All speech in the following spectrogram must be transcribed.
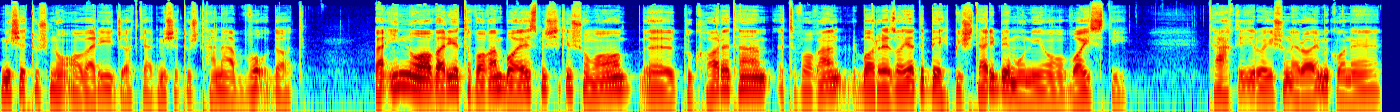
میشه توش نوآوری ایجاد کرد میشه توش تنوع داد. و این نوآوری اتفاقا باعث میشه که شما تو کارت هم اتفاقا با رضایت به بیشتری بمونی و وایستی. تحقیقی رو ایشون ارائه می‌کنه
